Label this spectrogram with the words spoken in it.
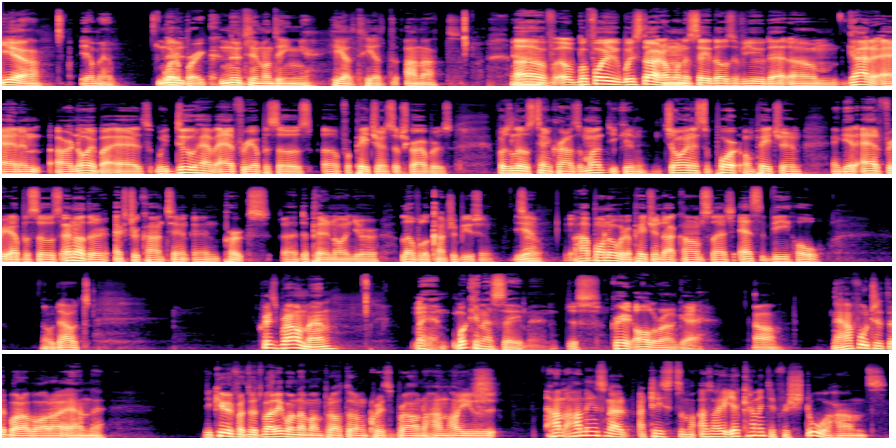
Yeah. Yeah man. What a break. Nu till någonting helt, helt annat. Uh, uh, before we start, I want to say those of you that um, got an ad and are annoyed by ads, we do have ad-free episodes uh, for Patreon subscribers. For as little as ten crowns a month, you can join and support on Patreon and get ad-free episodes and other extra content and perks uh, depending on your level of contribution. Yeah. So hop on over to patreon.com slash svho. No doubt. Chris Brown man. Man, what can I say man? Just great all-around guy. Ja. Nej, han fortsätter bara vara en... Det är kul för att du vet, varje gång när man pratar om Chris Brown och han har ju... Han, han är en sån här artist som... Alltså jag kan inte förstå hans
